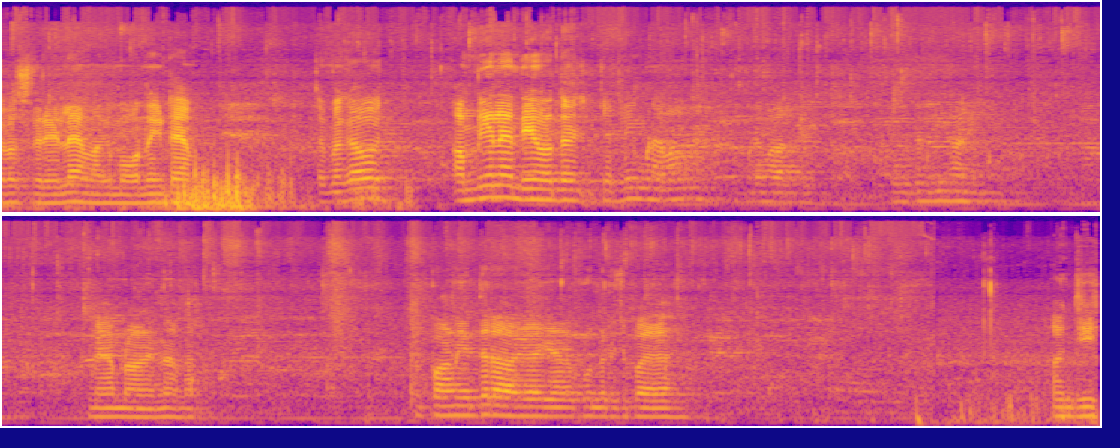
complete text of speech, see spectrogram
ਚਲੋ ਸਵੇਰੇ ਲੈ ਆਵਾਂਗੇ ਮਾਰਨਿੰਗ ਟਾਈਮ ਤੇ ਮੈਂ ਕਿਹਾ ਉਹ ਅੰਬੀਆਂ ਲੈਂਦੇ ਉਧਰ ਚਟਨੀ ਬਣਾਵਾਂਗੇ ਆਪਣੇ ਵਾਸਤੇ ਤੂੰ ਤਾਂ ਨਹੀਂ ਖਾਣੀ। ਮੈਂ ਬਣਾ ਲੈਣਾ ਫਿਰ। ਪਾਣੀ ਇੱਧਰ ਆ ਗਿਆ ਯਾਰ ਕੂਲਰ ਚ ਪਾਇਆ। ਹਾਂਜੀ।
